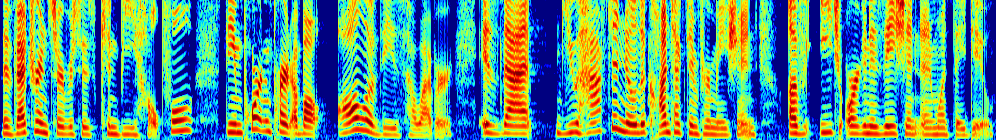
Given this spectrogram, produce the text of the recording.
the veteran services can be helpful. The important part about all of these, however, is that you have to know the contact information of each organization and what they do.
